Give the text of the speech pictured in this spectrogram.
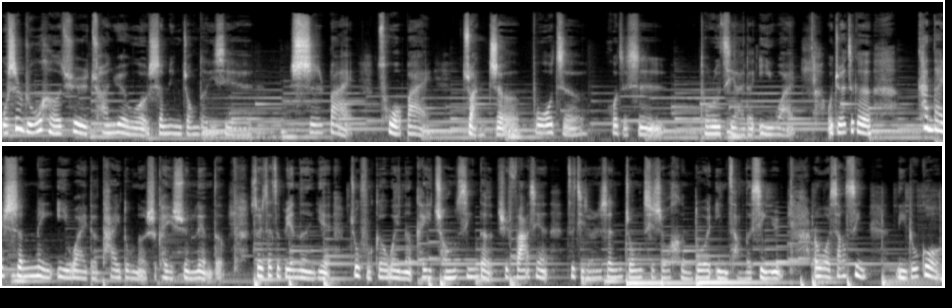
我是如何去穿越我生命中的一些失败、挫败、转折、波折，或者是突如其来的意外？我觉得这个看待生命意外的态度呢，是可以训练的。所以在这边呢，也祝福各位呢，可以重新的去发现自己的人生中其实有很多隐藏的幸运。而我相信，你如果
